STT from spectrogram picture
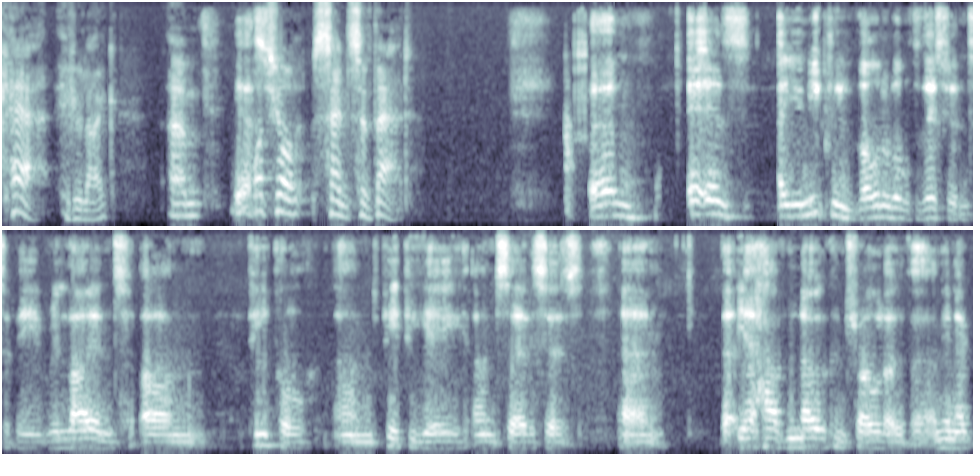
care, if you like. Um, yes. What's your sense of that? Um, it is a uniquely vulnerable position to be reliant on people and PPE and services um, that you have no control over. I mean,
